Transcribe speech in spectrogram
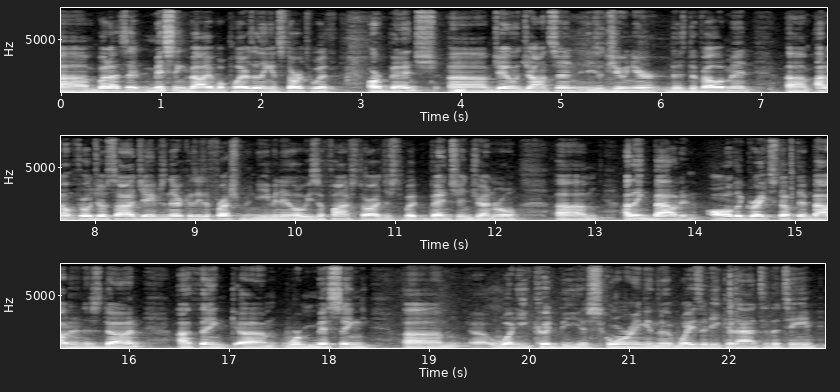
Um, but I say missing valuable players. I think it starts with our bench. Um, Jalen Johnson, he's a junior. There's development. Um, I don't throw Josiah James in there because he's a freshman, even though he's a five star. I just but bench in general. Um, I think Bowden, all the great stuff that Bowden has done. I think um, we're missing um, uh, what he could be, his scoring and the ways that he could add to the team.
